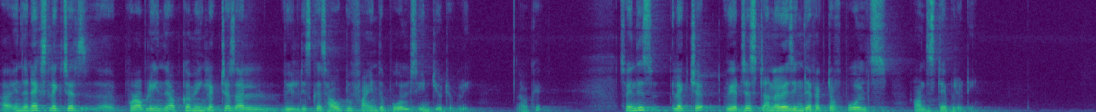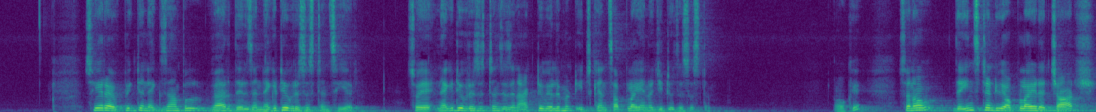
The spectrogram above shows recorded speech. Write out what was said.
Uh, in the next lectures, uh, probably in the upcoming lectures, I'll, we'll discuss how to find the poles intuitively. Okay. So in this lecture, we are just analyzing the effect of poles on the stability. So here I've picked an example where there is a negative resistance here. So a negative resistance is an active element, it can supply energy to the system. Okay? So now the instant you applied a charge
